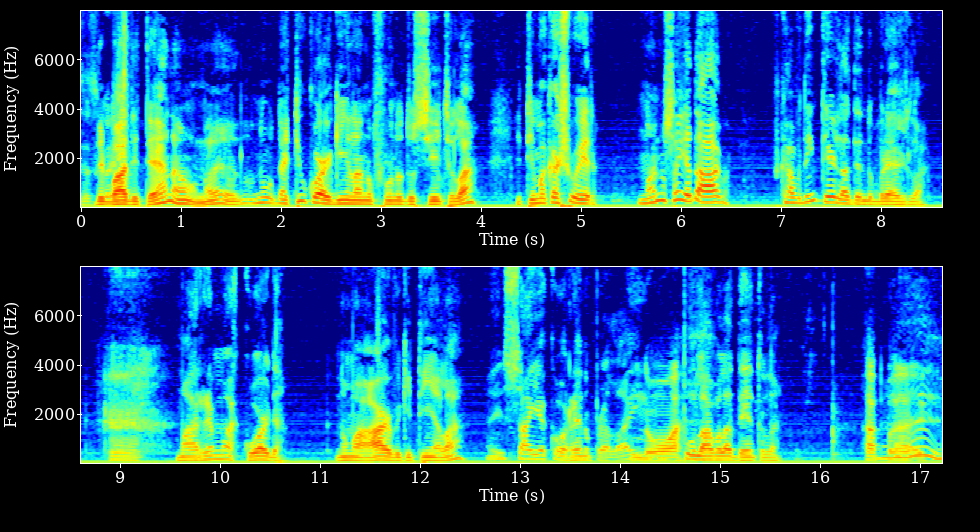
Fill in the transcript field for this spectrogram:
não. Debaixo de terra não. Nós, no, nós tinha o corguinho lá no fundo do sítio lá e tinha uma cachoeira. Nós não saía da água. Ficava o dia inteiro lá dentro do brejo lá. Marremos uma corda numa árvore que tinha lá. Aí saía correndo pra lá e Nossa. pulava lá dentro lá. Rapaz. É,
